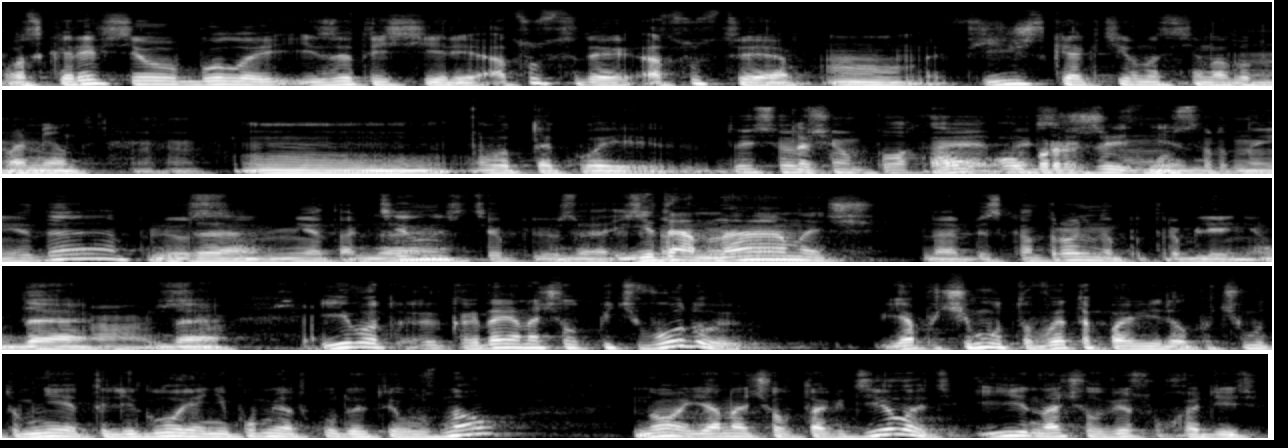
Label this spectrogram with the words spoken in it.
Вот, скорее всего, было из этой серии. Отсутствие, отсутствие м, физической активности на тот момент. М, вот такой То есть, в так- общем, плохая о- образ сказать, жизни. мусорная еда, плюс Да, нет да, активности, плюс да. Еда на ночь. Да, бесконтрольное потребление. Да, А, да. всё, всё. И вот, э, когда я начал пить воду, я почему-то в это поверил, почему-то мне это легло, я не помню, откуда это я узнал, но я начал так делать и начал вес уходить.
